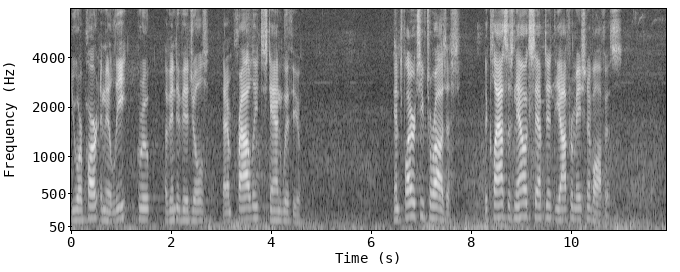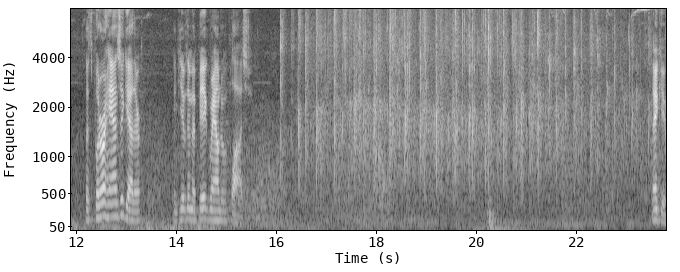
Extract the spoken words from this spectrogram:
You are part of an elite group of individuals that I'm proudly to stand with you. And Fire Chief Terrazas, the class has now accepted the affirmation of office. Let's put our hands together and give them a big round of applause. Thank you.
